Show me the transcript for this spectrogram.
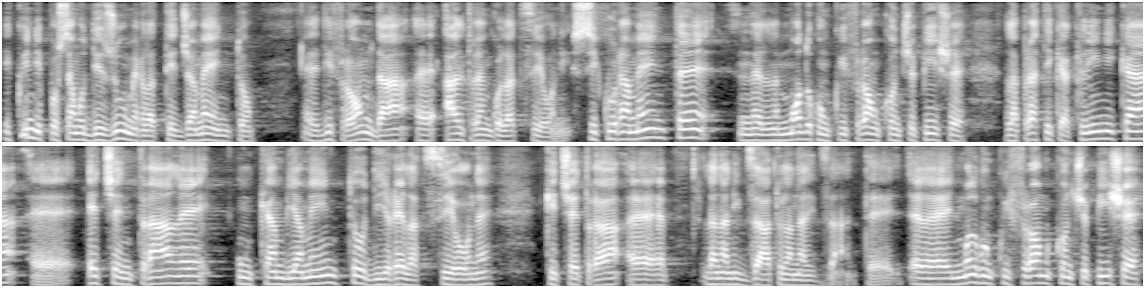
e quindi possiamo desumere l'atteggiamento eh, di Fromm da eh, altre angolazioni. Sicuramente nel modo con cui Fromm concepisce la pratica clinica eh, è centrale un cambiamento di relazione che c'è tra eh, l'analizzato e l'analizzante. Eh, il modo con cui Fromm concepisce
